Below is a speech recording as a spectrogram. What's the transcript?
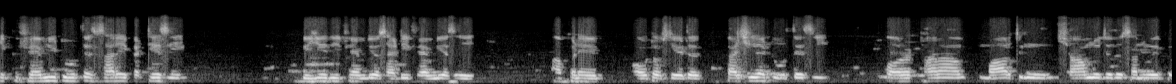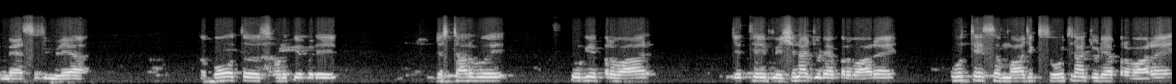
ਇੱਕ ਫੈਮਿਲੀ ਟੂਰ ਤੇ ਸਾਰੇ ਇਕੱਠੇ ਸੀ। ਵਿਜੇ ਦੀ ਫੈਮਿਲੀ ਔਰ ਸਾਡੀ ਫੈਮਿਲੀ ਅਸੀਂ ਆਪਣੇ ਆਊਟ ਆਫ ਸਟੇਟ ਕਾਸ਼ੀ ਦਾ ਟੂਰ ਤੇ ਸੀ। ਔਰ 18 ਮਾਰਚ ਨੂੰ ਸ਼ਾਮ ਨੂੰ ਜਦੋਂ ਸਾਨੂੰ ਇੱਕ ਮੈਸੇਜ ਮਿਲਿਆ, ਤਾਂ ਬਹੁਤ ਸੁਣ ਕੇ ਬੜੇ ਡਿਸਟਰਬ ਹੋਏ ਕਿਉਂਕਿ ਪਰਿਵਾਰ ਜਿੱਥੇ ਮਿਸ਼ਨ ਨਾਲ ਜੁੜਿਆ ਪਰਿਵਾਰ ਹੈ ਉੱਥੇ ਸਮਾਜਿਕ ਸੋਚ ਨਾਲ ਜੁੜਿਆ ਪਰਿਵਾਰ ਹੈ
